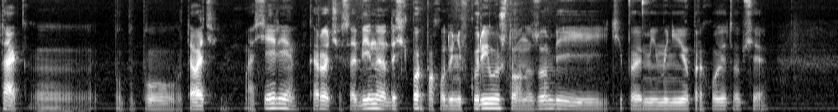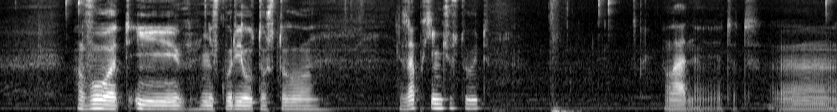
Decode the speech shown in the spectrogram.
Так, э, давайте о серии. Короче, Сабина до сих пор, походу, не вкурила, что она зомби, и типа мимо нее проходит вообще. Вот, и не вкурил то, что запахи не чувствует. Ладно, этот... э,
